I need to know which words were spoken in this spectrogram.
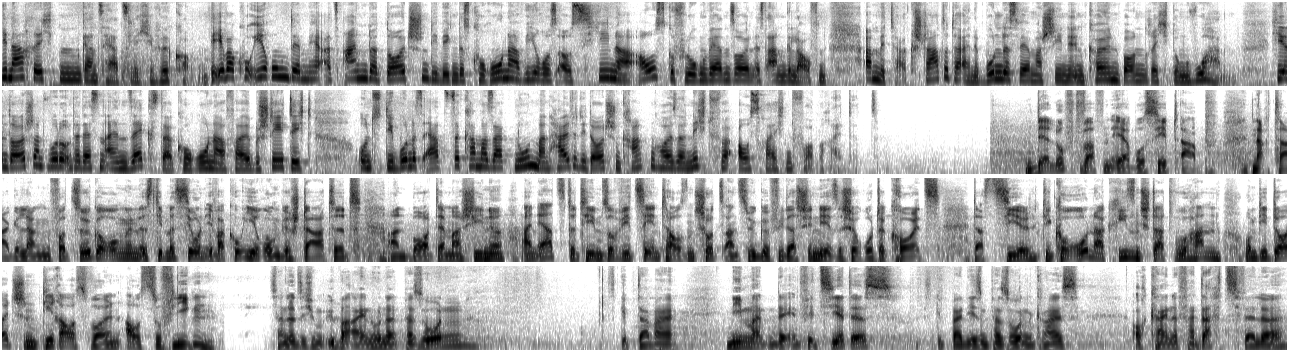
Die Nachrichten ganz herzlich willkommen. Die Evakuierung der mehr als 100 Deutschen, die wegen des Coronavirus aus China ausgeflogen werden sollen, ist angelaufen. Am Mittag startete eine Bundeswehrmaschine in Köln-Bonn Richtung Wuhan. Hier in Deutschland wurde unterdessen ein sechster Corona-Fall bestätigt. Und die Bundesärztekammer sagt nun, man halte die deutschen Krankenhäuser nicht für ausreichend vorbereitet. Der Luftwaffen-Airbus hebt ab. Nach tagelangen Verzögerungen ist die Mission Evakuierung gestartet. An Bord der Maschine ein Ärzteteam sowie 10.000 Schutzanzüge für das chinesische Rote Kreuz. Das Ziel, die Corona-Krisenstadt Wuhan, um die Deutschen, die raus wollen, auszufliegen. Es handelt sich um über 100 Personen. Es gibt dabei niemanden, der infiziert ist. Es gibt bei diesem Personenkreis auch keine Verdachtsfälle.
